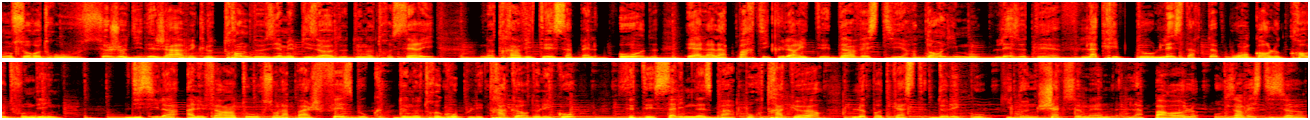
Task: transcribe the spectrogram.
on se retrouve ce jeudi déjà avec le 32e épisode de notre série. Notre invitée s'appelle Aude et elle a la particularité d'investir dans l'IMO, les ETF, la crypto, les startups ou encore le crowdfunding. D'ici là, allez faire un tour sur la page Facebook de notre groupe Les Trackers de l'écho. C'était Salim Nesba pour Tracker, le podcast de l'écho qui donne chaque semaine la parole aux investisseurs.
